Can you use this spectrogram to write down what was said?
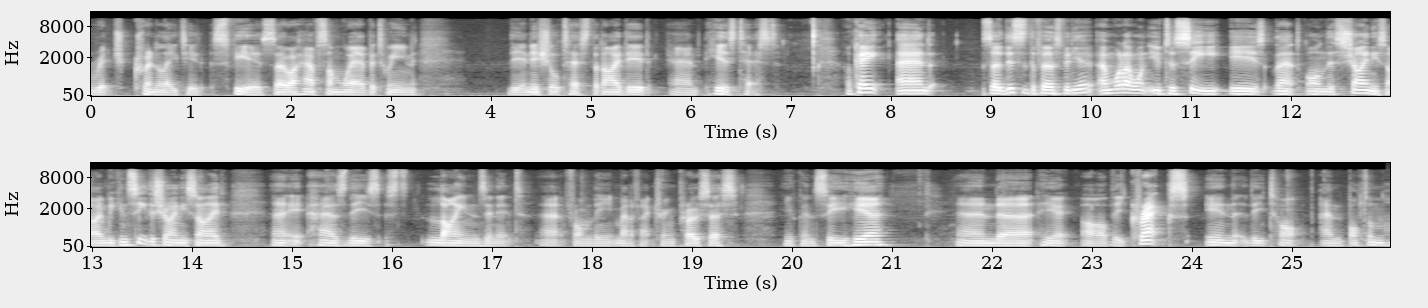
rich crenellated spheres. So I have somewhere between the initial test that I did and his test. Okay, and so this is the first video and what I want you to see is that on this shiny side, we can see the shiny side, uh, it has these lines in it uh, from the manufacturing process. You can see here and uh, here are the cracks in the top and bottom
